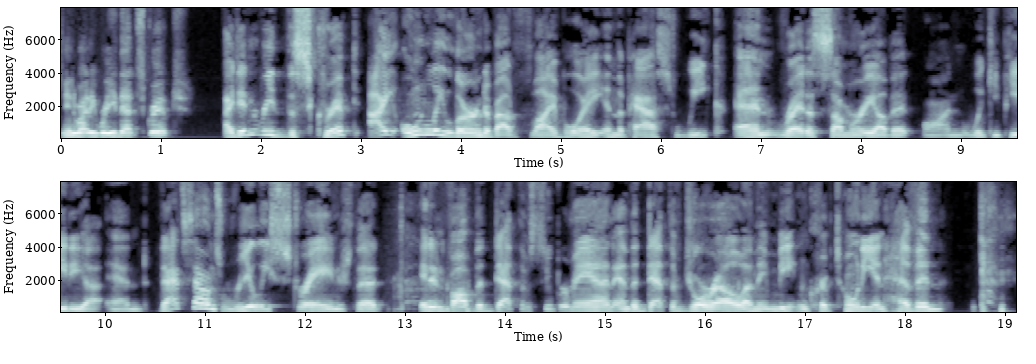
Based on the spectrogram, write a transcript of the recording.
Anybody read that script? I didn't read the script. I only learned about Flyboy in the past week and read a summary of it on Wikipedia. And that sounds really strange that it involved the death of Superman and the death of Jor-El and they meet in Kryptonian heaven.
